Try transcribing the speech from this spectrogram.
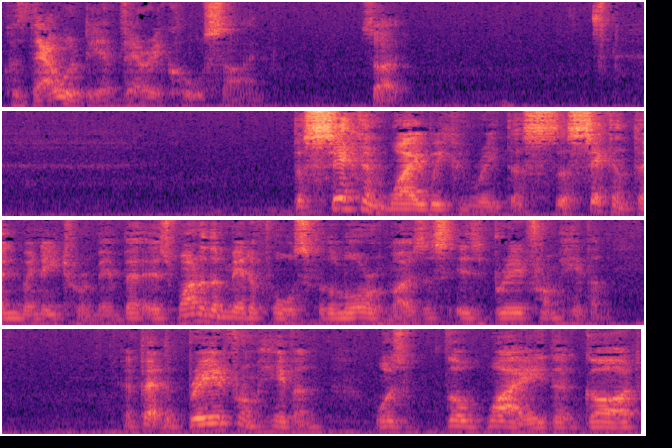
Because that would be a very cool sign. So, The second way we can read this, the second thing we need to remember, is one of the metaphors for the law of Moses is bread from heaven. In fact, the bread from heaven was the way that God,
